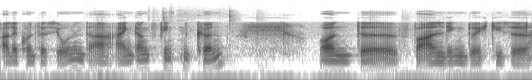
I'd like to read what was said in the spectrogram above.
alle Konfessionen da Eingang finden können und äh, vor allen Dingen durch diese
